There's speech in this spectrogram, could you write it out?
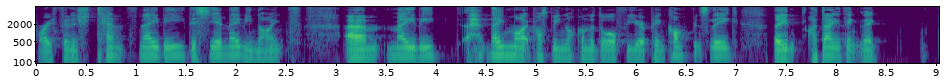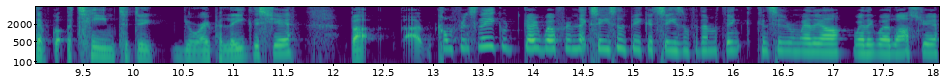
probably finish tenth, maybe this year, maybe 9th. Um, maybe they might possibly knock on the door for European Conference League. They, I don't think they they've got the team to do Europa League this year, but uh, Conference League would go well for them next season. Be a good season for them, I think, considering where they are, where they were last year,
